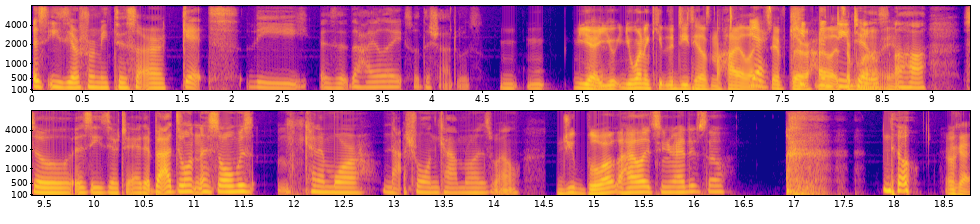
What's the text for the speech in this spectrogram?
it's easier for me to sort of get the is it the highlights or the shadows. Yeah, you you want to keep the details and the highlights if the keep highlights the are details. Yeah. Uh huh. So it's easier to edit, but I don't. It's always kind of more natural on camera as well. Do you blow out the highlights in your edits though? No, Okay,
